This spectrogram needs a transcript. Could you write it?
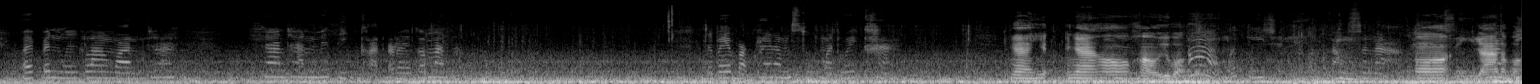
ๆ ไว้เป็นมื้อกลางวันถ้า ถ้าท่านไม่ติดขัดอะไรก็มา จะไปบอกให้น้ำซุปมาด้วยค่ะงางาฮอเขาอยู่บอก อ้าวเมื่อกี้ฉันเห็นลักษณะฮอยาระบอก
